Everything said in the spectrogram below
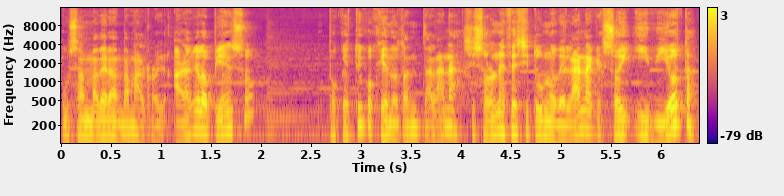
usar madera anda mal rollo. Ahora que lo pienso, ¿por qué estoy cogiendo tanta lana? Si solo necesito uno de lana, que soy idiota.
